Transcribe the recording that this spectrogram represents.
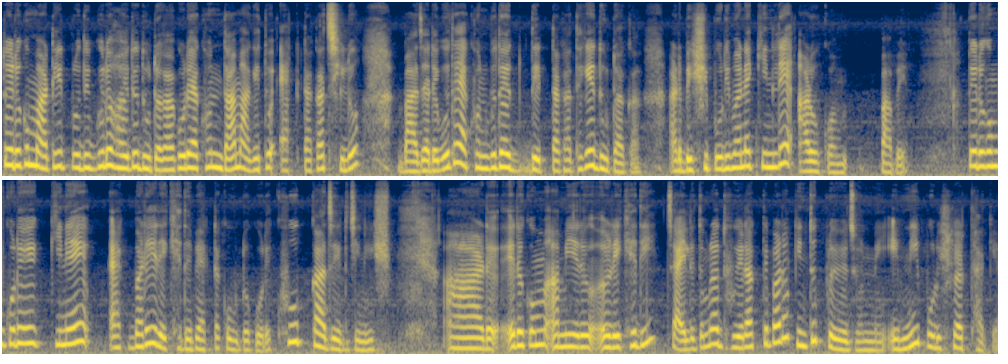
তো এরকম মাটির প্রদীপগুলো হয়তো দু টাকা করে এখন দাম, আগে তো এক টাকা ছিল। বাজারে বোধহয় এখন বোধহয় দেড় টাকা থেকে দু টাকা। আর বেশি পরিমাণে কিনলে আরও কম পাবে। তো এরকম করে কিনে একবারে রেখে দেবে একটা কৌটো করে। খুব কাজের জিনিস। আর এরকম আমি এর- রেখে দিই। চাইলে তোমরা ধুয়ে রাখতে পারো, কিন্তু প্রয়োজন নেই। এমনিই পরিষ্কার থাকে।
